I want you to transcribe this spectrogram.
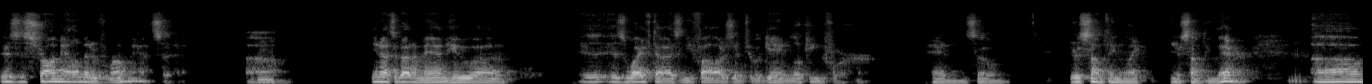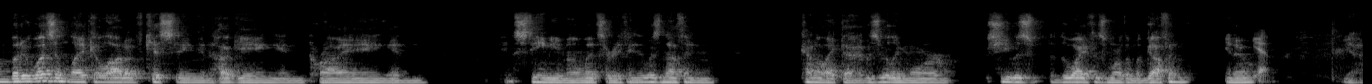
There's a strong element of romance in it. Hmm. Um, mm. You know, it's about a man who uh, his wife dies and he follows into a game looking for her, and so there's something like there's something there. Hmm. Um, but it wasn't like a lot of kissing and hugging and crying and, and steamy moments or anything. It was nothing kind of like that. It was really more she was the wife is more the MacGuffin, you know. Yeah, yeah,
